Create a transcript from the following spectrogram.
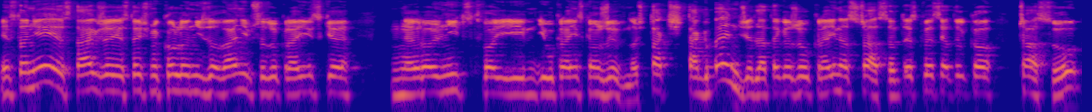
Więc to nie jest tak, że jesteśmy kolonizowani przez ukraińskie mm, rolnictwo i, i ukraińską żywność. Tak, tak będzie, dlatego że Ukraina z czasem, to jest kwestia tylko czasu,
